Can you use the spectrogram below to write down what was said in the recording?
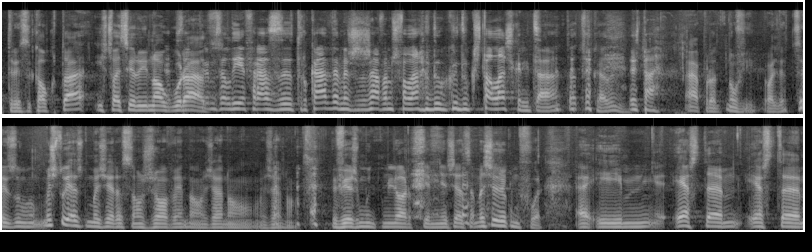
Teresa de Calcutá. Isto vai ser inaugurado. Temos ali a frase trocada, mas já vamos falar do, do que está lá escrito. Está, está trocada. está. Ah, pronto, não vi. Olha, tens um... mas tu és de uma geração jovem, não, já não, já não. Vês muito melhor do que a minha geração, mas seja como for. Ah, e hum, esta, esta,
